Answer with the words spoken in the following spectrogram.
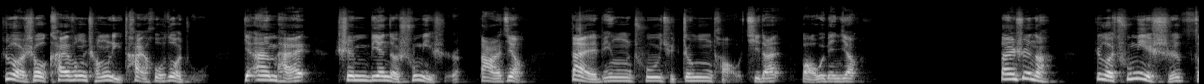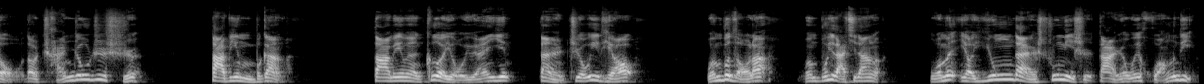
这时候开封城里太后做主，便安排身边的枢密使大将带兵出去征讨契丹，保卫边疆。但是呢，这个枢密使走到澶州之时，大兵们不干了，大兵们各有原因。但只有一条，我们不走了，我们不去打契丹了，我们要拥戴枢密使大人为皇帝。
